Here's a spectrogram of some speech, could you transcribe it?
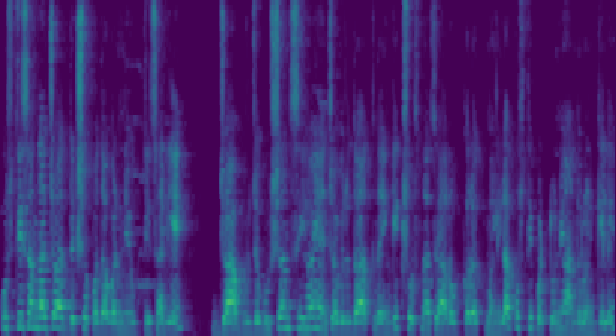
कुस्ती संघाच्या अध्यक्षपदावर नियुक्ती झाली आहे ज्या ब्रजभूषण सिंह यांच्या विरोधात लैंगिक शोषणाचे आरोप करत महिला कुस्तीपट्टूंनी आंदोलन केले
